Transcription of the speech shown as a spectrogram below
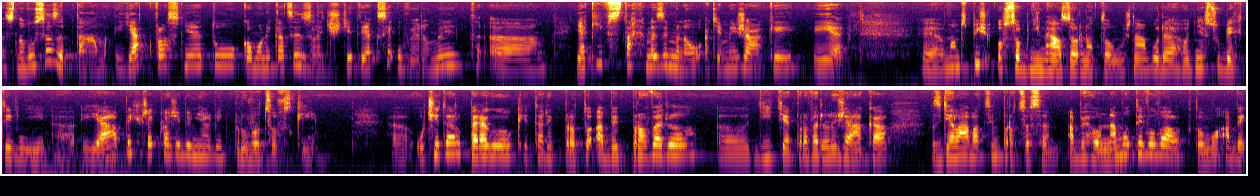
Znovu se zeptám, jak vlastně tu komunikaci zličtit, jak si uvědomit, eh, jaký vztah mezi mnou a těmi žáky je. Já mám spíš osobní názor na to, možná bude hodně subjektivní. Eh, já bych řekla, že by měl být průvodcovský. Eh, učitel, pedagog je tady proto, aby provedl dítě, provedl žáka vzdělávacím procesem, aby ho namotivoval k tomu, aby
